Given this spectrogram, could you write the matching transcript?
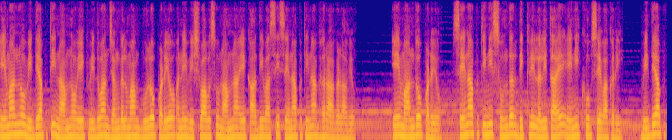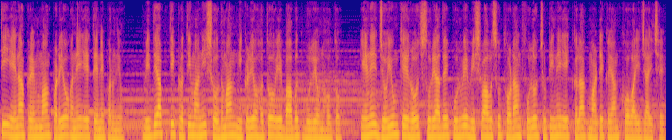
એમાંનો વિદ્યાપતિ નામનો એક વિદ્વાન જંગલમાં ભૂલો પડ્યો અને વિશ્વાવસુ નામના એક આદિવાસી સેનાપતિના ઘર આગળ આવ્યો. એ માંદો પડ્યો. સેનાપતિની સુંદર દીકરી લલિતાએ એની ખૂબ સેવા કરી. વિદ્યાપતિ એના પ્રેમમાં પડ્યો અને એ તેને પરણ્યો. વિદ્યાપતિ પ્રતિમાની શોધમાં નીકળ્યો હતો એ બાબત ભૂલ્યો નહોતો. એણે જોયું કે રોજ સૂર્યોદય પૂર્વે વિશ્વાવસુ થોડાંક ફૂલો ચૂંટીને એક કલાક માટે ક્યાંક ખોવાઈ જાય છે.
